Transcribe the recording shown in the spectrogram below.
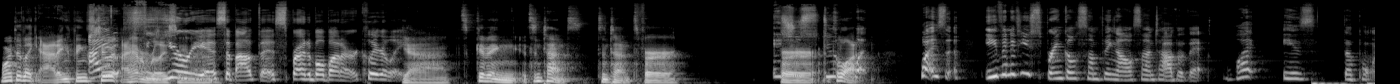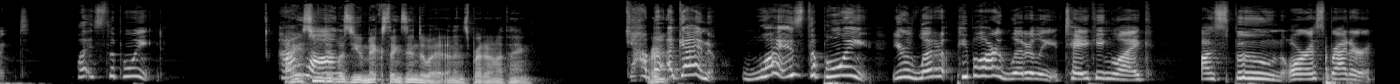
Weren't they like adding things to am it? I haven't really furious about this spreadable butter. Clearly. Yeah, it's giving. It's intense. It's intense for. it's for- just it's a lot. What, what is even if you sprinkle something else on top of it? What is the point? What is the point? How I assumed long? it was you mix things into it and then spread it on a thing. Yeah, Right? but again, what is the point? You're literally people are literally taking like a spoon or a spreader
